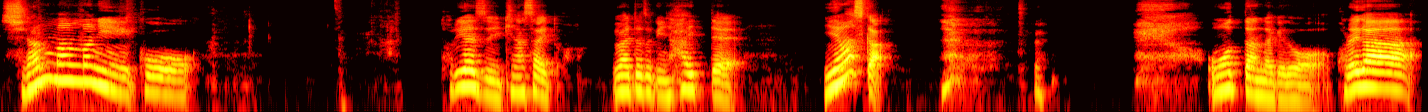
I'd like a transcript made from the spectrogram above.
知らんまんまに、こう、とりあえず行きなさいと言われた時に入って、言えますか？思ったんだけど、これが、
